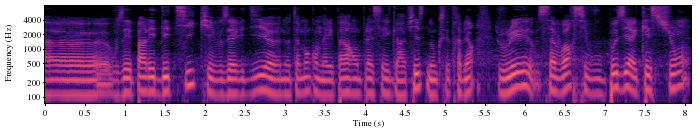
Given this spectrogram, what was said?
Euh, vous avez parlé d'éthique et vous avez dit euh, notamment qu'on n'allait pas remplacer les graphistes, donc c'est très bien. Je voulais savoir si vous posiez la question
